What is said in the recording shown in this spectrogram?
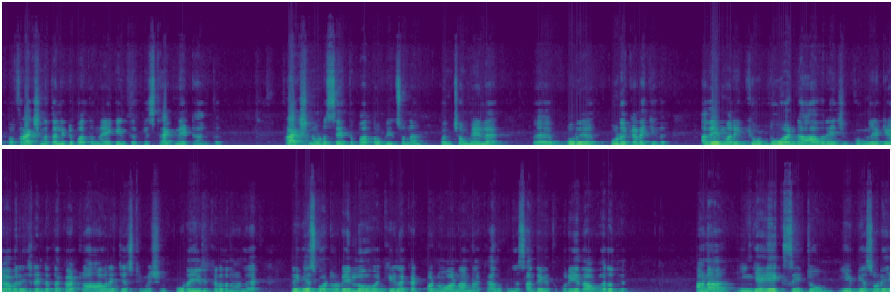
இப்போ ஃப்ராக்ஷனை தள்ளிட்டு பார்த்தோம்னா எகைன் திருப்பி ஸ்டாக்னேட் ஆகுது. ஃப்ராக்ஷனோடு சேர்த்து பார்த்தோம் அப்படின்னு சொன்னால் கொஞ்சம் மேலே ஒரு கூட கிடைக்குது. அதே மாதிரி Q two and average cumulative average ரெண்டத்தை காட்டிலும் ஆவரேஜ் எஸ்டிமேஷன் கூட இருக்கிறதுனால ப்ரீவியஸ் குவார்ட்டருடைய லோவை கீழே கட் பண்ணுவானான்னாக்கா அது கொஞ்சம் சந்தேகத்துக்குரியதாக வருது. ஆனால் இங்கே எக்ஸிட்டும் இபிஎஸோடைய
